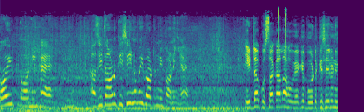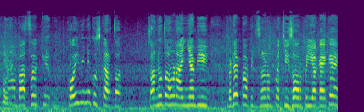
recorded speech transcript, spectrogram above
ਕੋਈ ਉਹ ਨਹੀਂ ਹੈ। ਅਸੀਂ ਤਾਂ ਹੁਣ ਕਿਸੇ ਨੂੰ ਵੀ ਵੋਟ ਨਹੀਂ ਪਾਉਣੀ ਹੈ। ਐਡਾ ਗੁੱਸਾ ਕਾਲਾ ਹੋ ਗਿਆ ਕਿ ਵੋਟ ਕਿਸੇ ਨੂੰ ਨਹੀਂ ਪਾਉਣੀ? ਹਾਂ ਬਸ ਕਿ- ਕੋਈ ਵੀ ਨਹੀਂ ਕੁਝ ਕਰਦਾ। ਸਾਨੂੰ ਤਾਂ ਹੁਣ ਆਈਆਂ ਵੀ ਬੜੇ ਪਾਪਿਲਸਣ 2500 ਰੁਪਈਆ ਕਹਿ ਕੇ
